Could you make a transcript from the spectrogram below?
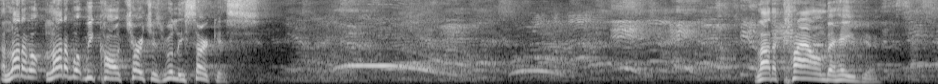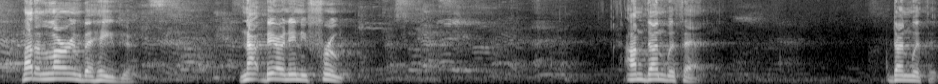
A lot, of, a lot of what we call church is really circus. A lot of clown behavior, a lot of learned behavior, not bearing any fruit. I'm done with that. Done with it.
